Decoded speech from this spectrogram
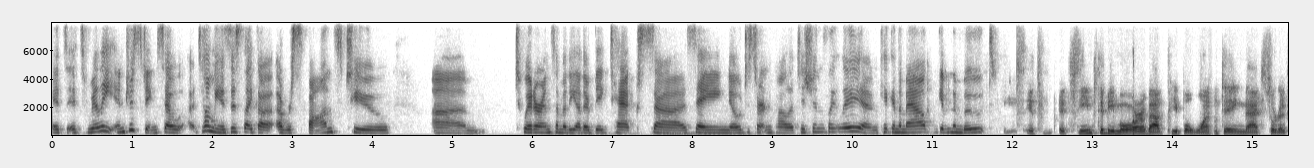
it's it's really interesting. So uh, tell me is this like a, a response to um, Twitter and some of the other big techs uh, saying no to certain politicians lately and kicking them out, giving them boot? It's it seems to be more about people wanting that sort of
